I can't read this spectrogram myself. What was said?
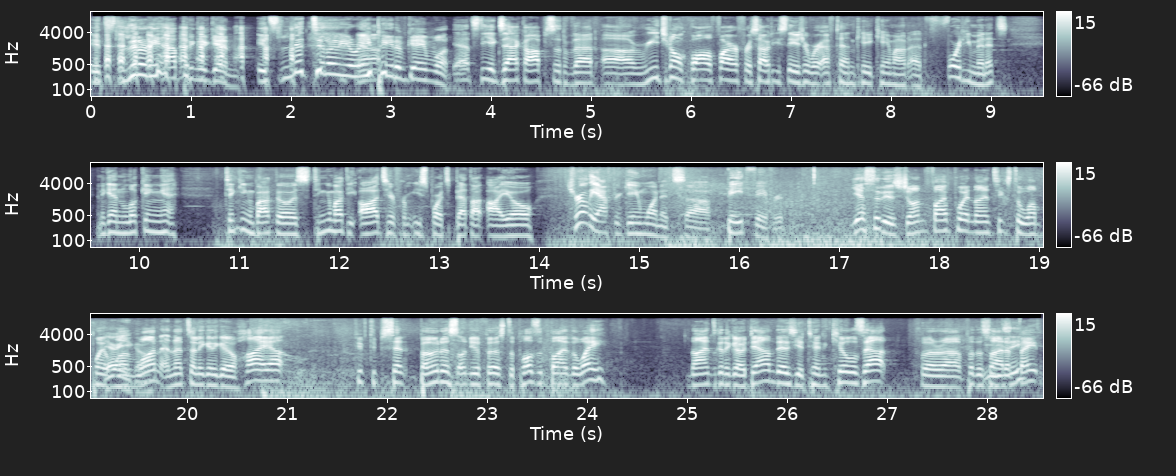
It's literally happening again. It's literally a Yeah. repeat of game one. Yeah, it's the exact opposite of that. Uh, regional qualifier for Southeast Asia where F10K came out at 40 minutes. And again, looking, thinking about those, thinking about the odds here from esportsbet.io. Surely after game one, it's uh, B8 favorite. Yes, it is, John. 5.96 to 1.11, and that's only going to go higher. 50% bonus on your first deposit, by the way. Nine's going to go down. There's your 10 kills out for uh, for the side Easy. of Fate.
